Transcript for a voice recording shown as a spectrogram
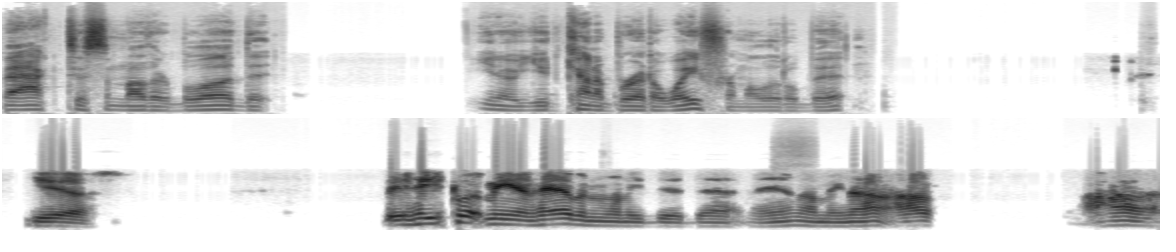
back to some other blood that you know you'd kind of bred away from a little bit. Yes. But he put me in heaven when he did that, man. I mean, I, I, I,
